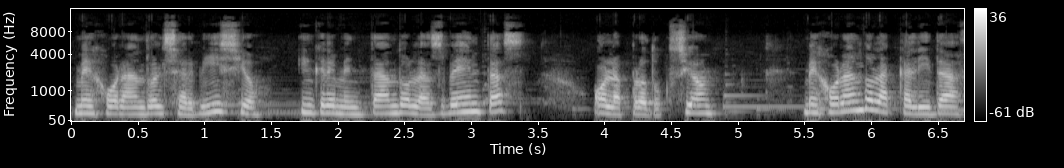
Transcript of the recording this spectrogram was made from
mejorando el servicio, incrementando las ventas o la producción, mejorando la calidad.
